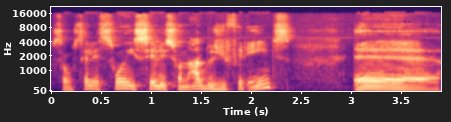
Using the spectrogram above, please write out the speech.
são seleções, selecionados diferentes. É,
